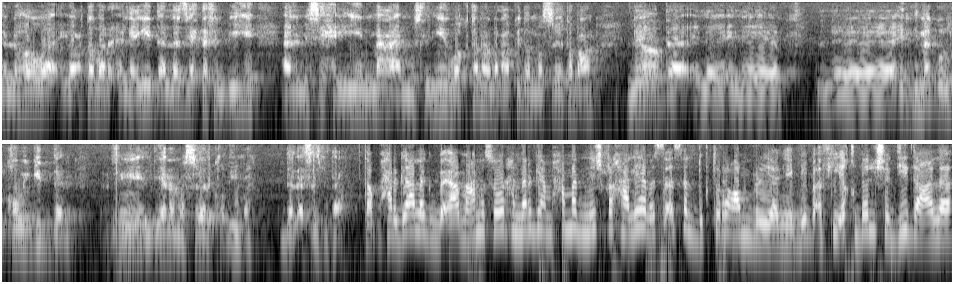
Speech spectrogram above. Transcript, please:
اللي هو يعتبر العيد الذي يحتفل به المسيحيين مع المسلمين واقترن بالعقيدة المصرية طبعا. لت- ل- ل- لاندماجه القوي جدا في الديانة المصرية القديمة ده الأساس بتاعه. طب هرجع لك بقى معانا صور هنرجع محمد نشرح عليها بس أسأل دكتور عمرو يعني بيبقى في إقبال شديد على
